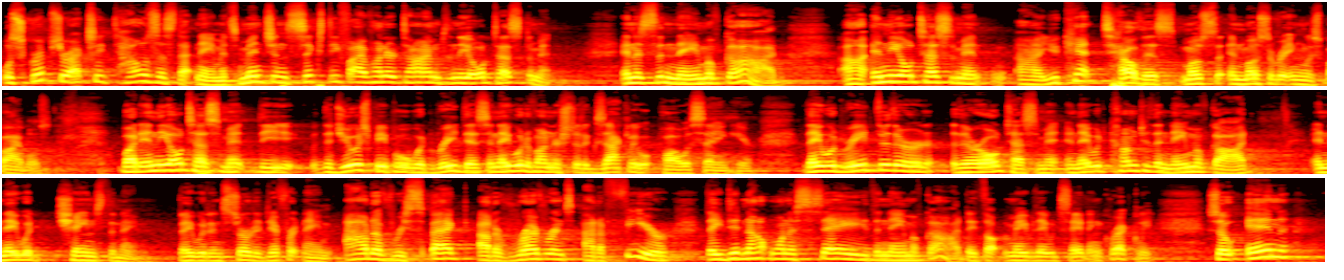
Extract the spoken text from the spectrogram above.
Well, Scripture actually tells us that name. It's mentioned 6,500 times in the Old Testament, and it's the name of God. Uh, in the Old Testament, uh, you can't tell this most, in most of our English Bibles, but in the Old Testament, the, the Jewish people would read this and they would have understood exactly what Paul was saying here. They would read through their, their Old Testament and they would come to the name of God and they would change the name. They would insert a different name. Out of respect, out of reverence, out of fear, they did not want to say the name of God. They thought maybe they would say it incorrectly. So, in,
